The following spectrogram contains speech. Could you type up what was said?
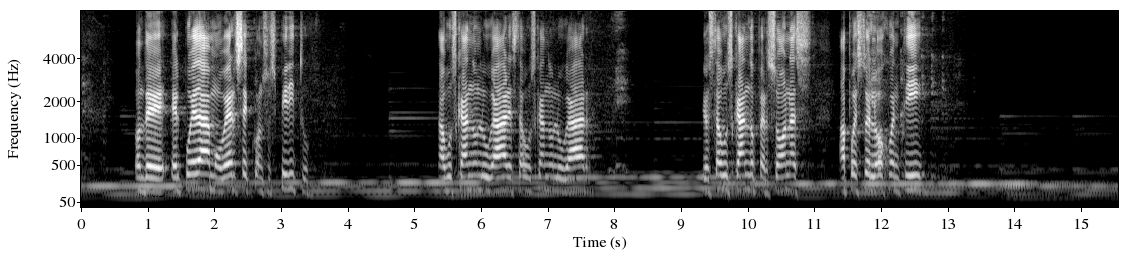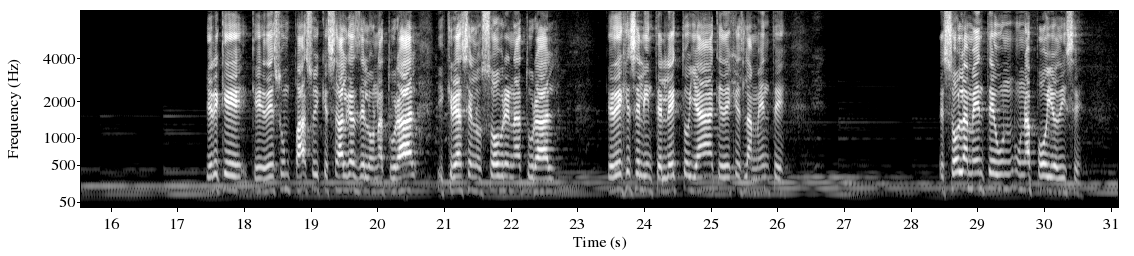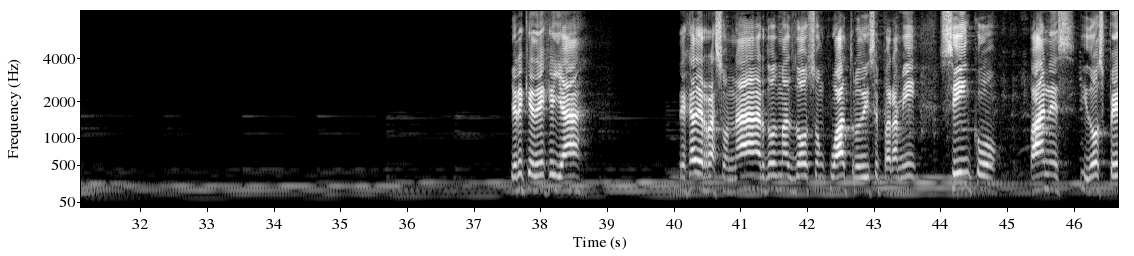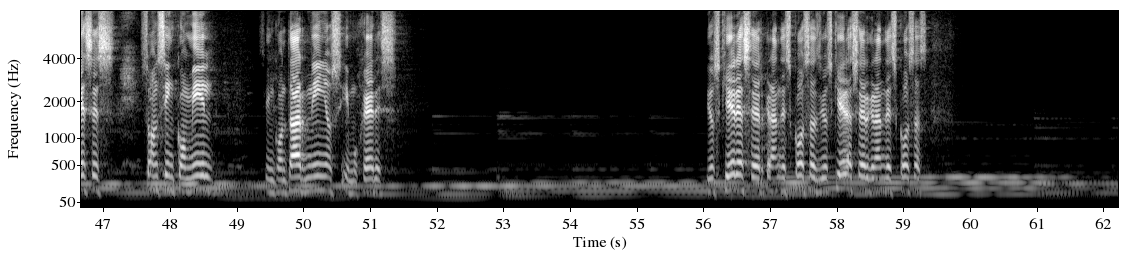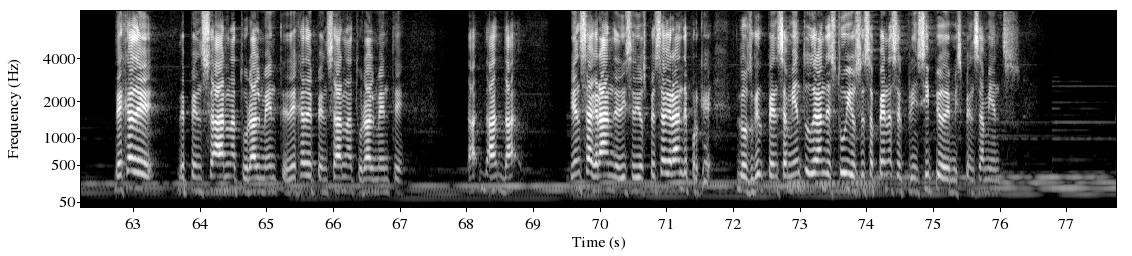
donde Él pueda moverse con su espíritu. Está buscando un lugar, está buscando un lugar. Dios está buscando personas, ha puesto el ojo en ti. Quiere que, que des un paso y que salgas de lo natural y creas en lo sobrenatural. Que dejes el intelecto ya, que dejes la mente. Es solamente un, un apoyo, dice. Quiere que deje ya. Deja de razonar. Dos más dos son cuatro, dice para mí. Cinco panes y dos peces son cinco mil, sin contar niños y mujeres. Dios quiere hacer grandes cosas, Dios quiere hacer grandes cosas. Deja de, de pensar naturalmente, deja de pensar naturalmente piensa grande, dice Dios, piensa grande porque los pensamientos grandes tuyos es apenas el principio de mis pensamientos.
